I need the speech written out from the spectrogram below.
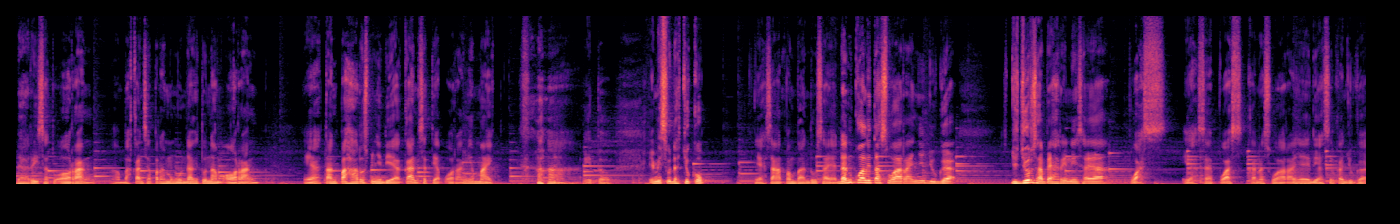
dari satu orang eh, bahkan saya pernah mengundang itu enam orang ya tanpa harus menyediakan setiap orangnya mic. Itu. Ini sudah cukup ya sangat membantu saya. Dan kualitas suaranya juga jujur sampai hari ini saya puas ya saya puas karena suaranya yang dihasilkan juga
